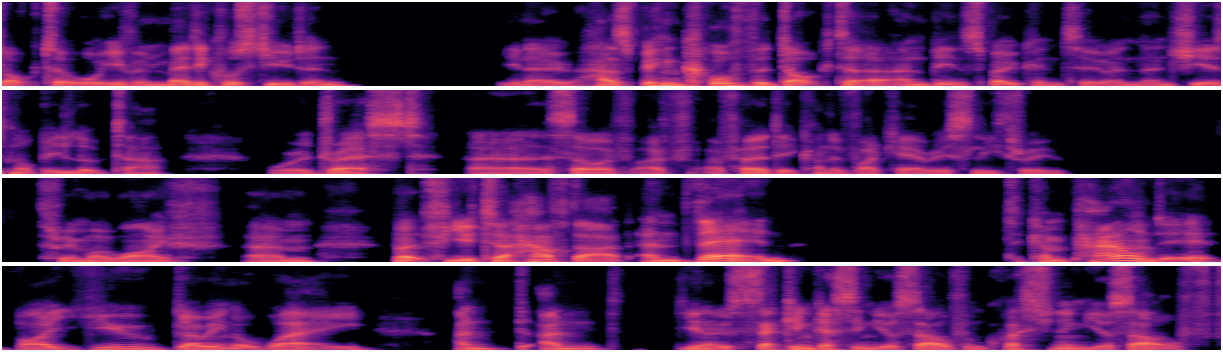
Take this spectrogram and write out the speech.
doctor or even medical student you know, has been called the doctor and been spoken to, and, and she has not been looked at or addressed. Uh, so I've I've I've heard it kind of vicariously through through my wife. Um, but for you to have that and then to compound it by you going away and and you know second guessing yourself and questioning yourself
